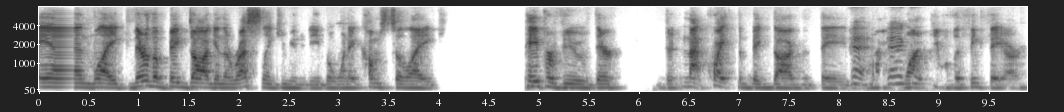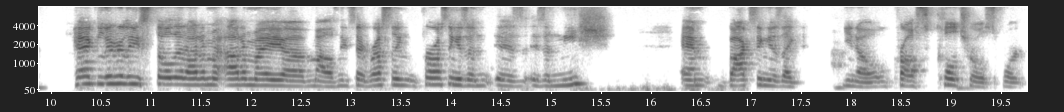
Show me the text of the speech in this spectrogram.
And like they're the big dog in the wrestling community, but when it comes to like pay per view, they're they're not quite the big dog that they Heck- might heck- want people to think they are. Pack literally stole it out of my out of my uh, mouth. He said wrestling, pro wrestling is a is is a niche, and boxing is like you know cross cultural sport.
